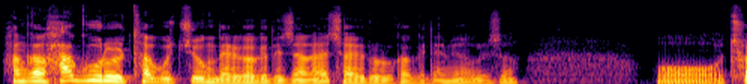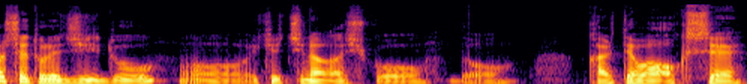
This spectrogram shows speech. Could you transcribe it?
한강 하구를 타고 쭉 내려가게 되잖아요. 자유로를 가게 되면. 그래서, 어, 철새 도래지도, 어, 이렇게 지나가시고, 또, 갈대와 억새,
